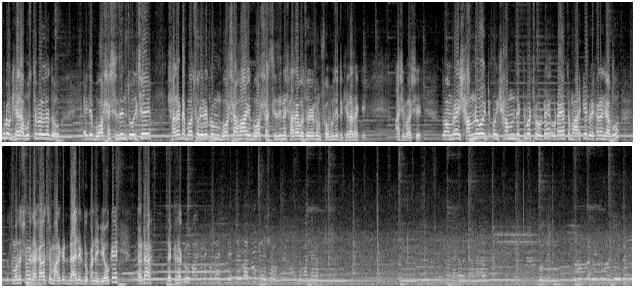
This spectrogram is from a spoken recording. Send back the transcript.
পুরো ঘেরা বুঝতে পারলে তো এই যে বর্ষার সিজন চলছে সারাটা বছর এরকম বর্ষা হয় বর্ষার সিজনে সারা বছর এরকম সবুজে ঘেরা থাকে আশেপাশে। তো আমরা এই সামনে ওই ওই সামনে দেখতে পাচ্ছ ওটা ওটাই হচ্ছে মার্কেট ওইখানে যাব। তো তোমাদের সঙ্গে দেখা হচ্ছে মার্কেট ডাইরেক্ট দোকানে গিয়ে ওকে টাটা দেখতে থাকো। মার্কেটে চলে এসে দেখতে পাচ্ছ তো এসো দোকান দেখা দেখতে পাচ্ছ এখানে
